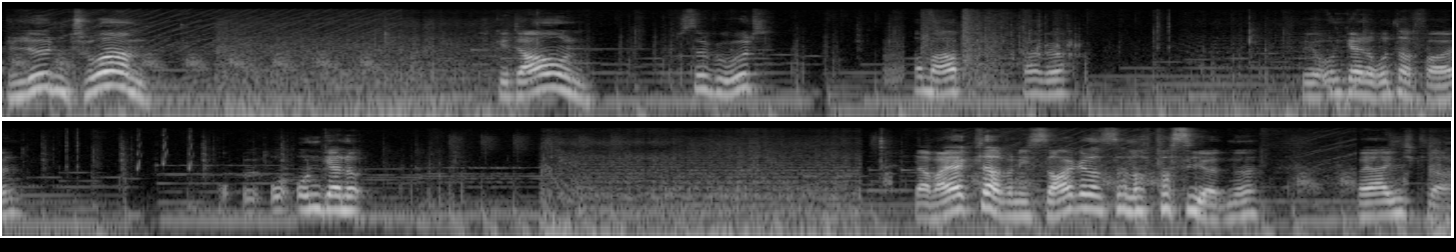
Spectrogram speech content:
blöden Turm. Ich geh down. Bist du gut? Hau mal ab. Danke. Ich will ungern runterfallen. ungern... Ja, war ja klar, wenn ich sage, dass es dann noch passiert, ne? War ja eigentlich klar.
